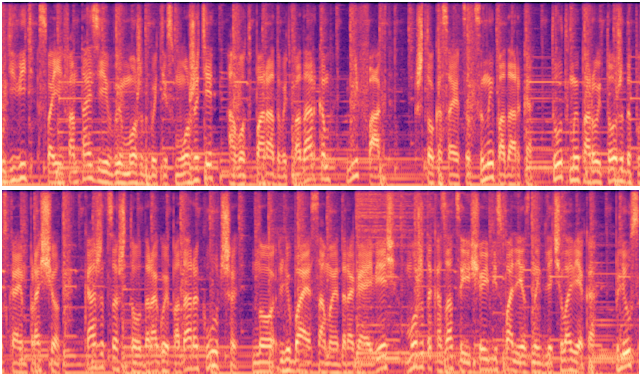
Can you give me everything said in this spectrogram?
Удивить своей фантазией вы, может быть, и сможете, а вот порадовать подарком не факт. Что касается цены подарка, тут мы порой тоже допускаем просчет. Кажется, что дорогой подарок лучше, но любая самая дорогая вещь может оказаться еще и бесполезной для человека. Плюс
